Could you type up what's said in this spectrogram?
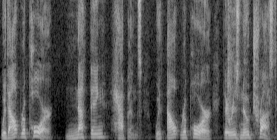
without rapport, nothing happens. Without rapport, there is no trust.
